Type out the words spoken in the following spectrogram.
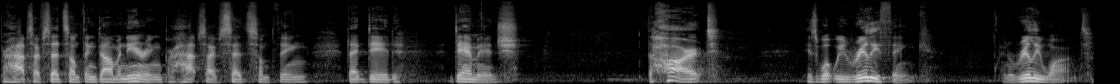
Perhaps I've said something domineering. Perhaps I've said something that did damage. The heart is what we really think and really want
